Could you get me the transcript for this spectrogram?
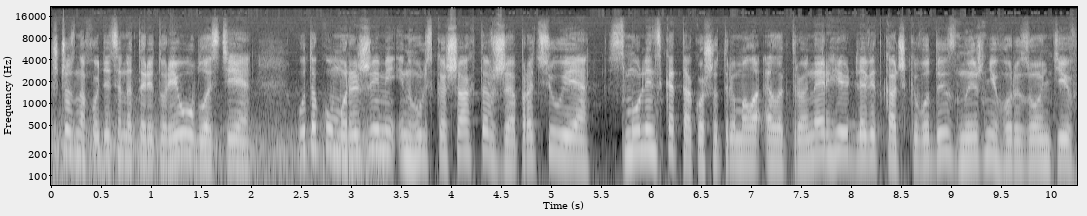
що знаходяться на території області. У такому режимі Інгульська шахта вже працює. Смолінська також отримала електроенергію для відкачки води з нижніх горизонтів.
